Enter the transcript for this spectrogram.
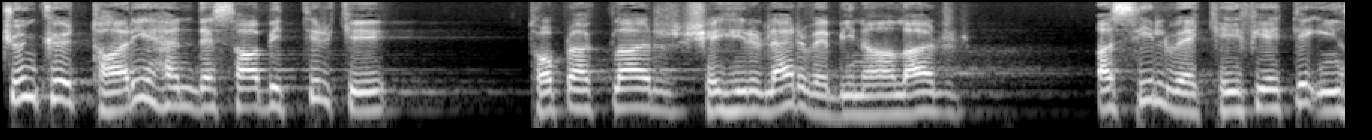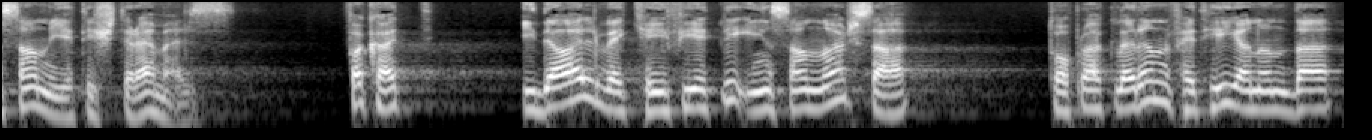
Çünkü tarihen de sabittir ki topraklar, şehirler ve binalar asil ve keyfiyetli insan yetiştiremez. Fakat ideal ve keyfiyetli insanlarsa toprakların fethi yanında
